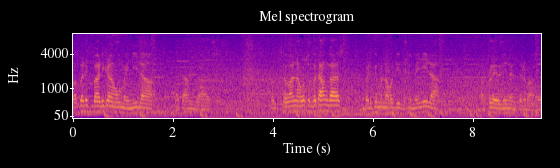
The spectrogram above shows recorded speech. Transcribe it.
Babalik-balik lang ako Maynila, Batangas. Pag sawa na ako sa Batangas, balik naman ako dito sa Maynila. Apply ulit ng trabaho.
